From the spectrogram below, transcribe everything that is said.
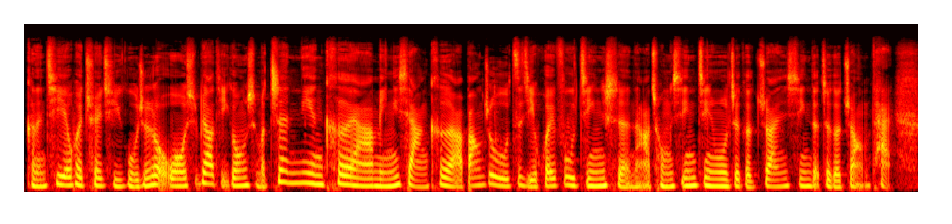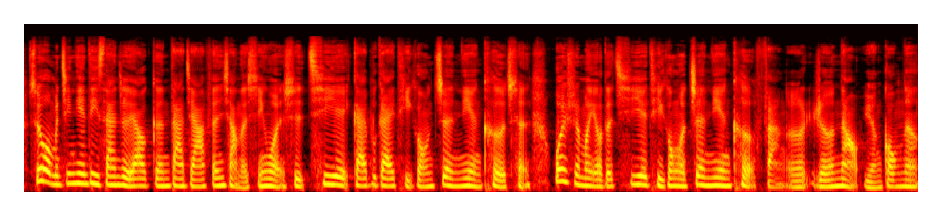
可能企业会吹起一股，就是说我是不是要提供什么正念课呀、冥想课啊，帮助自己恢复精神啊，重新进入这个专心的这个状态。所以，我们今天第三者要跟大家分享的新闻是：企业该不该提供正念课程？为什么有的企业提供了正念课，反而惹恼员工呢？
